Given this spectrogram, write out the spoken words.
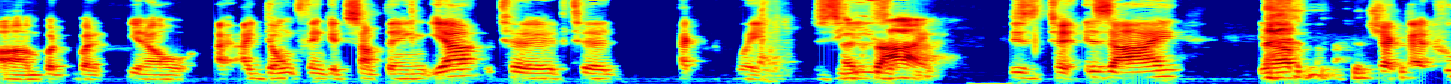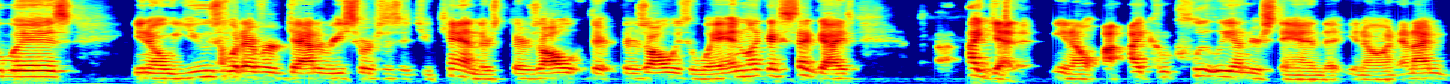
um, but but you know I, I, don't think it's something yeah to to wait z is to is i? Yeah check that who is you know use whatever data resources that you can. There's there's all there, there's always a way. And like i said guys i get it. You know i, I completely understand that you know and, and, i'm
